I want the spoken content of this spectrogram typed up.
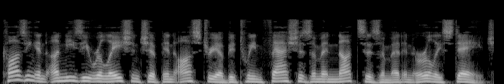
causing an uneasy relationship in Austria between fascism and Nazism at an early stage.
